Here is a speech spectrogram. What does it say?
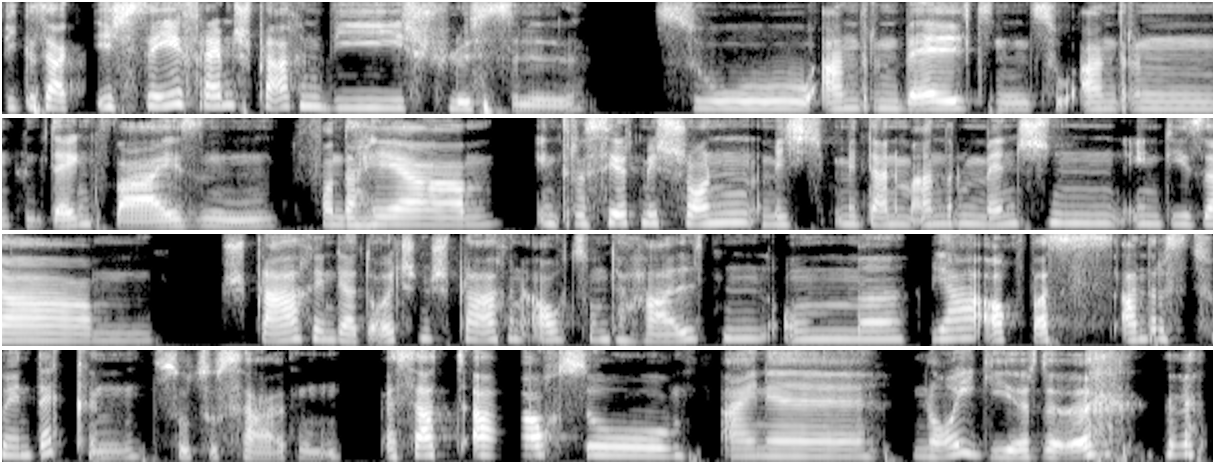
Wie gesagt, ich sehe Fremdsprachen wie Schlüssel zu anderen Welten, zu anderen Denkweisen. Von daher interessiert mich schon, mich mit einem anderen Menschen in dieser Sprache, in der deutschen Sprache auch zu unterhalten, um äh, ja auch was anderes zu entdecken, sozusagen. Es hat auch so eine Neugierde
